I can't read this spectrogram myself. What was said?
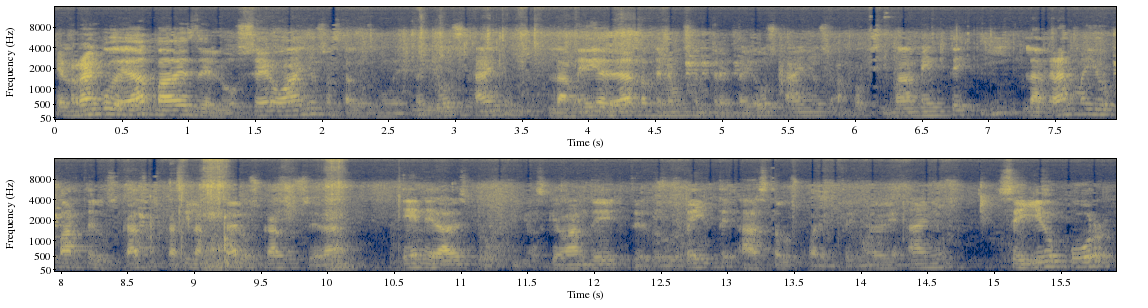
el rango de edad va desde los 0 años hasta los 92 años. La media de edad la tenemos en 32 años aproximadamente y la gran mayor parte de los casos, casi la mitad de los casos, se dan en edades productivas, que van de, desde los 20 hasta los 49 años, seguido por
